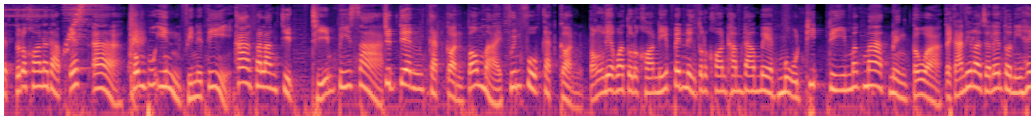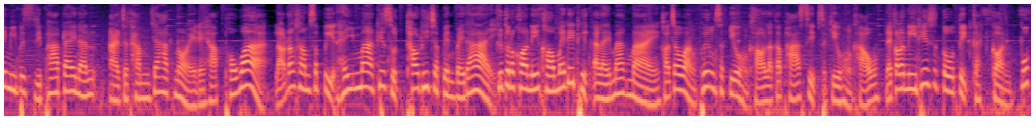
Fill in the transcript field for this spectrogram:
7 ตัวละครระดับ SR คอมพูอินฟินิตี้ธาตุพลังจิต ทีมปีศาจจุดเด่นกัดก่อนเป้าหมายฟื้นฟูกัดก่อน ต้องเรียกว่าตัวละครนี้เป็นหนึ่งตัวละครทำดาเมจหมู่ที่ดีมากๆหนึ่งตัว แต่การที่เราจะเล่นตัวนี้ให้มีประสิทธิภาพได้นั้น อาจจะทำยากหน่อยนะครับ เพราะว่าเราต้องทำสปีดให้มากที่สุดเท่าที่จะเป็นไปได้ คือตัวละครนี้เขาไม่ได้ถึกอะไรมากมาย เขาจะหวังพึ่งสกิลของเขาแล้วก็พาสซีฟสกิลของเขา ในกรณีที่ศัตรูติดกัดก่อนปุ๊บ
